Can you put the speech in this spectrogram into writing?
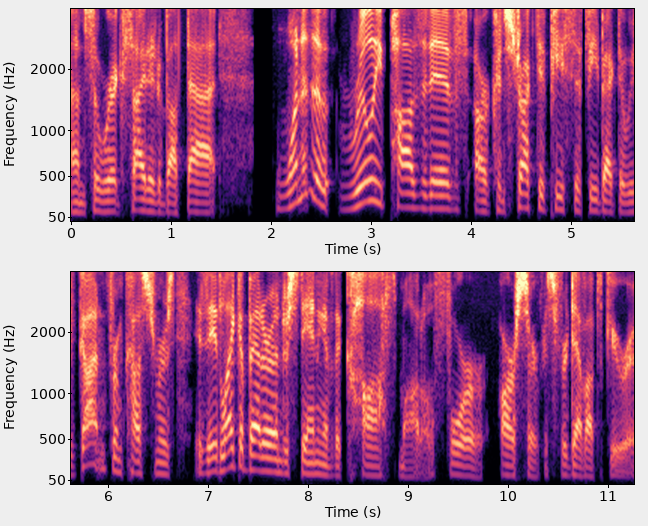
Um, so we're excited about that. One of the really positive or constructive pieces of feedback that we've gotten from customers is they'd like a better understanding of the cost model for our service for DevOps Guru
